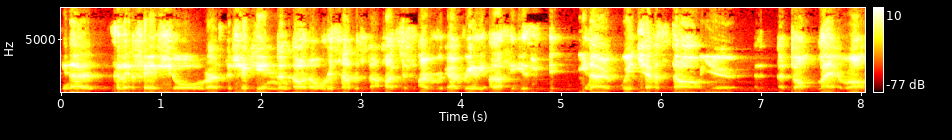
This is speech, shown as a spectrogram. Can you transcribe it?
you know, fillet a fish or roast the chicken and, and all this other stuff. I just, I, I really, I think it's, you know, whichever style you adopt later on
